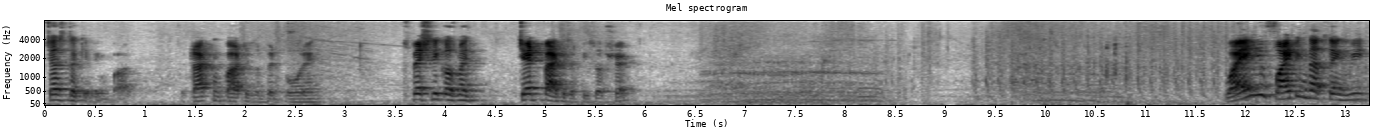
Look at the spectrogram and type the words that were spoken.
just the killing part. The tracking part is a bit boring. Especially because my jetpack is a piece of shit. Why are you fighting that thing? We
